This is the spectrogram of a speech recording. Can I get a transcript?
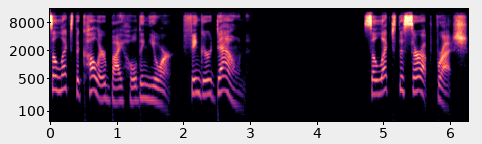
Select the color by holding your finger down. Select the syrup brush.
